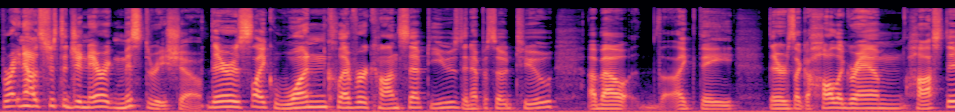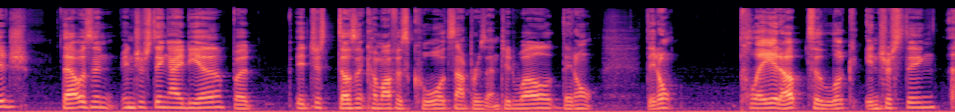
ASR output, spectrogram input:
But right now, it's just a generic mystery show. There's like one clever concept used in episode two about like they there's like a hologram hostage. That was an interesting idea, but it just doesn't come off as cool. It's not presented well. They don't they don't play it up to look interesting.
